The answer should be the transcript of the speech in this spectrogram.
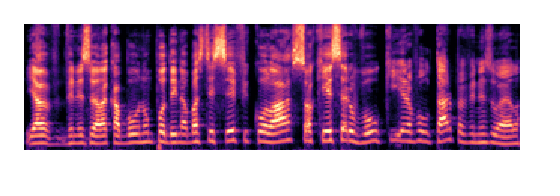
E a Venezuela acabou não podendo abastecer, ficou lá, só que esse era o voo que ia voltar pra Venezuela.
